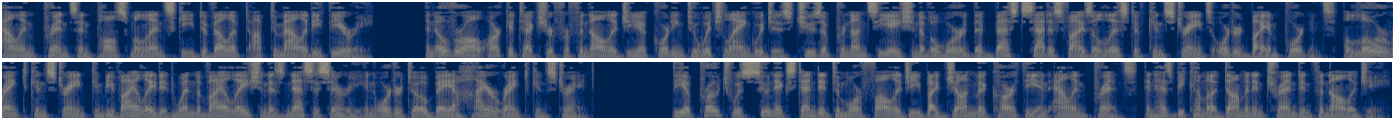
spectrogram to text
Alan Prince and Paul Smolensky developed optimality theory, an overall architecture for phonology according to which languages choose a pronunciation of a word that best satisfies a list of constraints ordered by importance. A lower ranked constraint can be violated when the violation is necessary in order to obey a higher ranked constraint. The approach was soon extended to morphology by John McCarthy and Alan Prince, and has become a dominant trend in phonology.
